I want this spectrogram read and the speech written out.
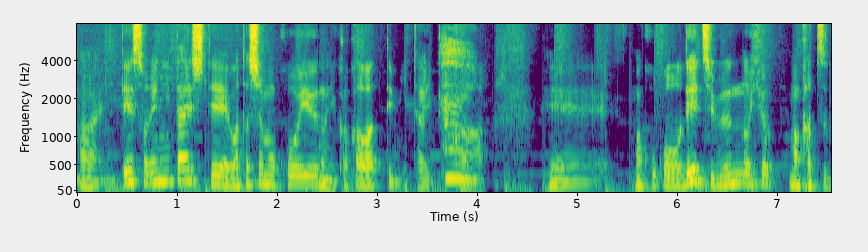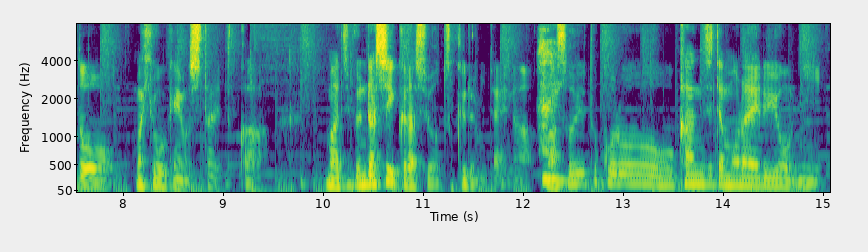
はい、でそれに対して私もこういうのに関わってみたいとか、はえーまあ、ここで自分のひょ、まあ、活動、まあ、表現をしたりとか、まあ、自分らしい暮らしを作るみたいな、はいまあ、そういうところを感じてもらえるように、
